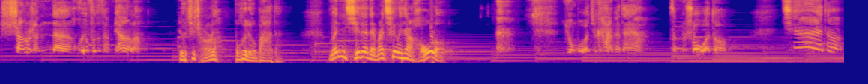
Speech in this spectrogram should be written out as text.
伤什么的恢复的怎么样了？六七成了，不会留疤的。文琪在那边清了一下喉咙，用不我去看看他呀？怎么说我都，亲爱的，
